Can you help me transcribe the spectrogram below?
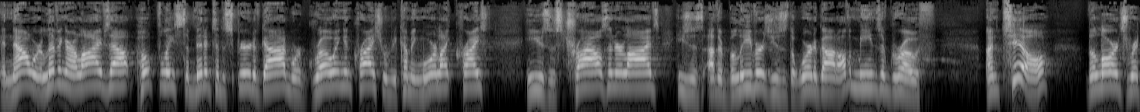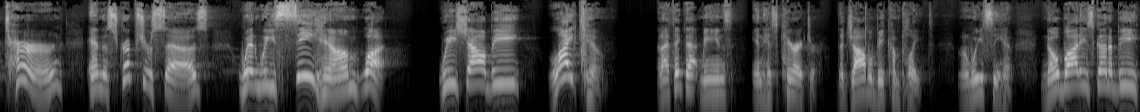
and now we're living our lives out, hopefully submitted to the Spirit of God. We're growing in Christ. We're becoming more like Christ. He uses trials in our lives, He uses other believers, uses the Word of God, all the means of growth until the Lord's return. And the scripture says, when we see Him, what? We shall be like Him. And I think that means in His character. The job will be complete when we see Him. Nobody's going to be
